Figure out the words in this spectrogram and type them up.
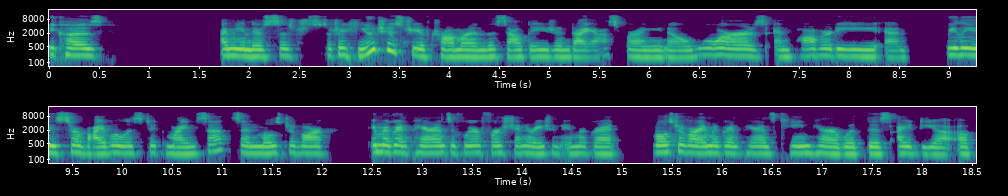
because I mean, there's such such a huge history of trauma in the South Asian diaspora, you know, wars and poverty and really survivalistic mindsets. And most of our immigrant parents, if we're a first generation immigrant, most of our immigrant parents came here with this idea of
